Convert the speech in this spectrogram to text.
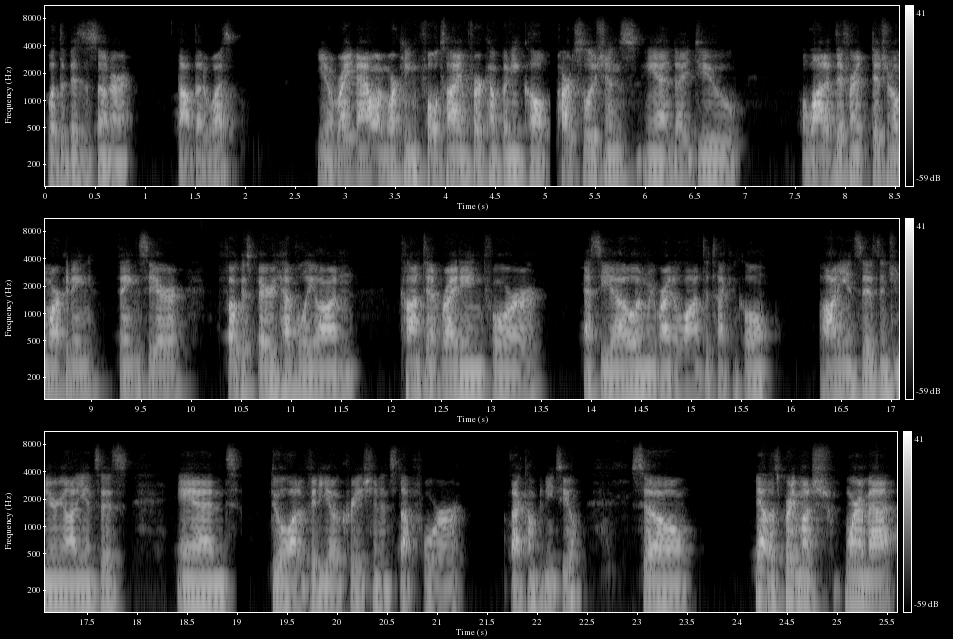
what the business owner thought that it was. You know, right now I'm working full time for a company called Part Solutions, and I do a lot of different digital marketing things here. Focus very heavily on content writing for SEO, and we write a lot to technical audiences, engineering audiences, and do a lot of video creation and stuff for that company too. So, yeah, that's pretty much where I'm at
